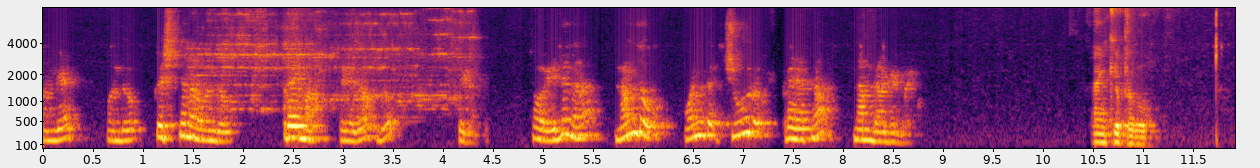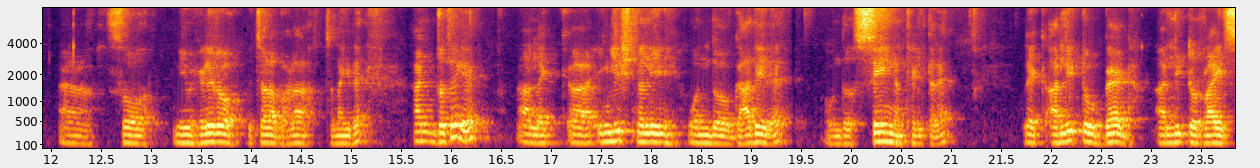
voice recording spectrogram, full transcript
ನಮ್ಗೆ ಒಂದು ಕೃಷ್ಣನ ಒಂದು ಪ್ರೇಮ ಅನ್ನೋದು ಸಿಗುತ್ತೆ. ಸೊ ಇದನ್ನ ನಮ್ದು ಒಂದು ಚೂರು ಪ್ರಯತ್ನ ನಮ್ದಾಗಿರ್ಬೇಕು. ಥ್ಯಾಂಕ್ ಯು ಪ್ರಭು ಸೊ ನೀವು ಹೇಳಿರೋ ವಿಚಾರ ಬಹಳ ಚೆನ್ನಾಗಿದೆ. ಅಂಡ್ ಜೊತೆಗೆ ಲೈಕ್ ಇಂಗ್ಲಿಷ್ನಲ್ಲಿ ಒಂದು ಗಾದೆ ಇದೆ ಒಂದು ಸೇಯಿಂಗ್ ಅಂತ ಹೇಳ್ತಾರೆ. Like early to bed early to rise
